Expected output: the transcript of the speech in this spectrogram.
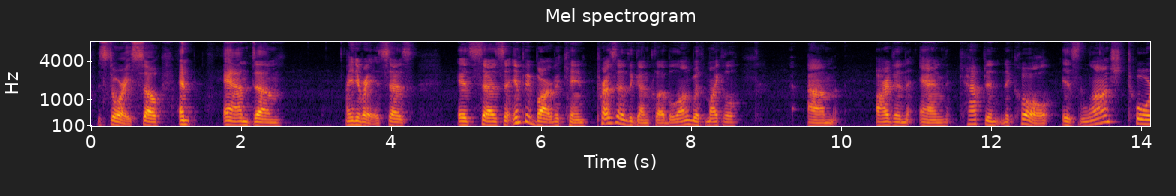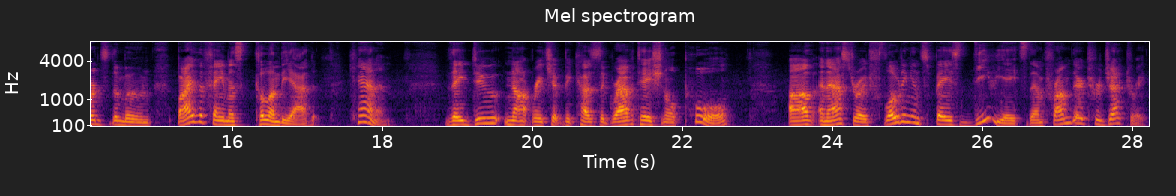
story. So and and um anyway, it says it says that Impey Barbicane president of the gun club, along with Michael um, Ardan and Captain Nicholl is launched towards the moon by the famous Columbiad cannon. They do not reach it because the gravitational pull of an asteroid floating in space deviates them from their trajectory.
